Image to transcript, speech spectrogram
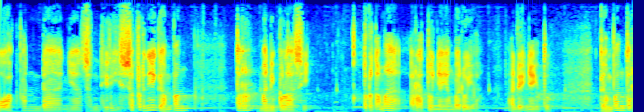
Wakandanya sendiri sepertinya gampang termanipulasi terutama ratunya yang baru ya adiknya itu. Gampang ter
